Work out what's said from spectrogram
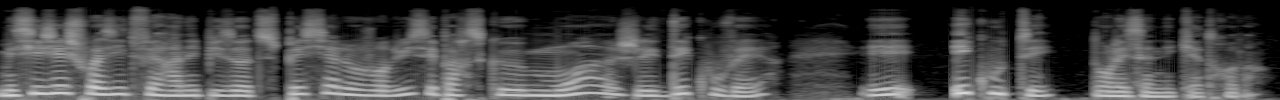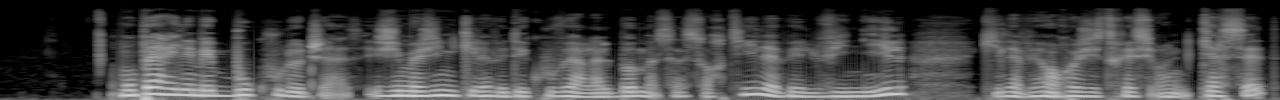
Mais si j'ai choisi de faire un épisode spécial aujourd'hui, c'est parce que moi, je l'ai découvert et écouté dans les années 80. Mon père, il aimait beaucoup le jazz. J'imagine qu'il avait découvert l'album à sa sortie, il avait le vinyle, qu'il avait enregistré sur une cassette.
